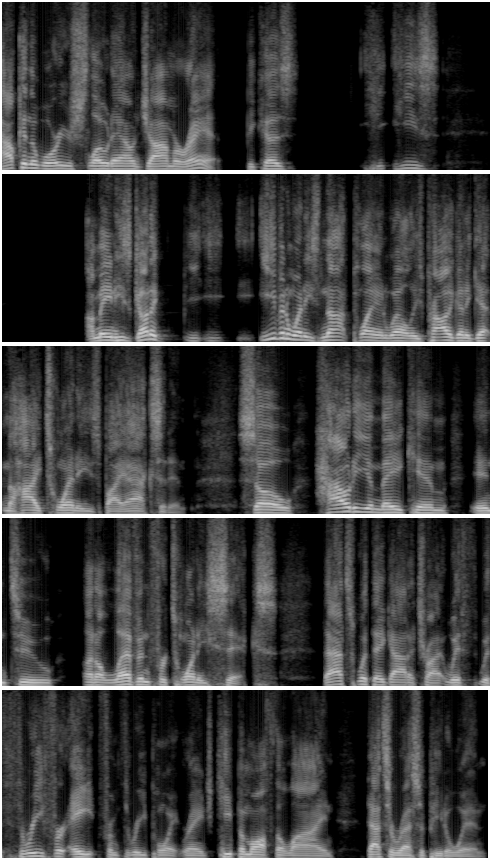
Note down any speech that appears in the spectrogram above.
How can the Warriors slow down Ja Morant? Because he, he's, I mean, he's gonna e- e- even when he's not playing well, he's probably going to get in the high 20s by accident. So, how do you make him into an 11 for 26? That's what they got to try with with 3 for 8 from three-point range. Keep him off the line. That's a recipe to win.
